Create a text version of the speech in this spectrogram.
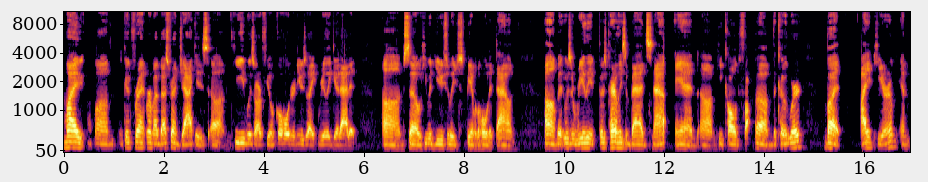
my um, good friend or my best friend Jack is um, he was our field goal holder and he was like really good at it. Um, so he would usually just be able to hold it down. Um, but it was a really it was apparently some bad snap and um, he called um, the code word, but I didn't hear him, and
